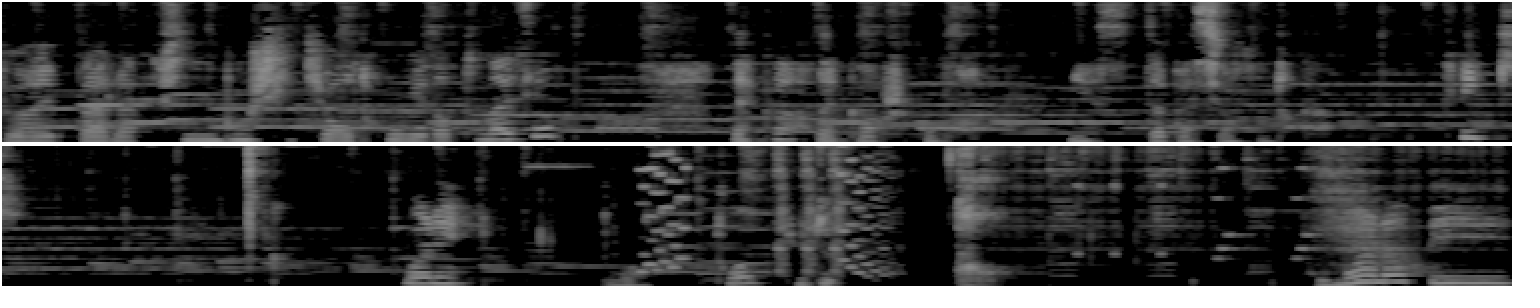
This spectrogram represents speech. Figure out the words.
ferais pas la fine bouche si tu en trouvais dans ton assiette? D'accord, d'accord, je comprends. Merci de ta patience en tout cas. Clic. Bon allez. Alors, toi, tu te... Moi la paix.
